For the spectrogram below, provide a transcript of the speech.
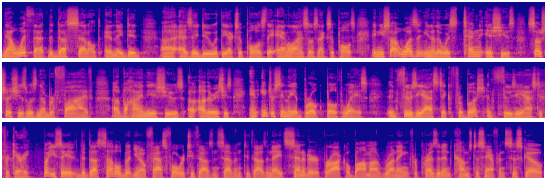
Now, with that, the dust settled, and they did, uh, as they do with the exit polls, they analyzed those exit polls, and you saw it wasn't. You know, there was ten issues. Social issues was number five uh, behind the issues, uh, other issues, and interestingly, it broke both ways. Enthusiastic for Bush, enthusiastic for Kerry. But you say the dust settled, but you know, fast forward 2007, 2008, Senator Barack Obama running for president comes to San Francisco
